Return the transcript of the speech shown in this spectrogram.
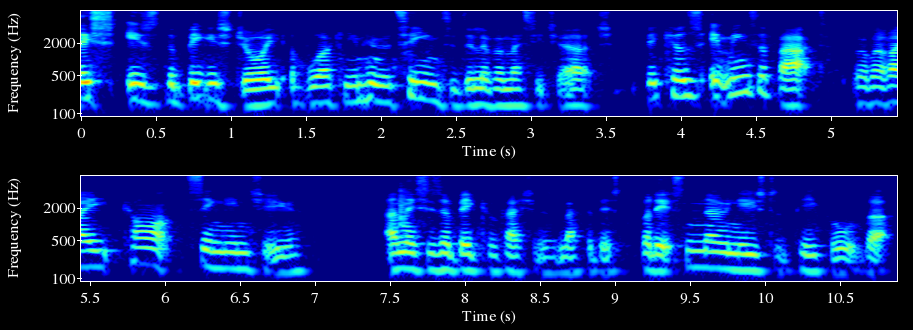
This is the biggest joy of working in a team to deliver Messy Church because it means the fact that I can't sing in tune. And this is a big confession as a Methodist, but it's no news to the people that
